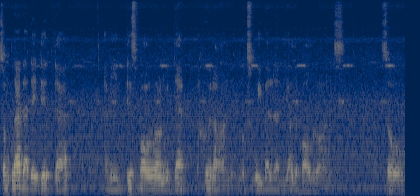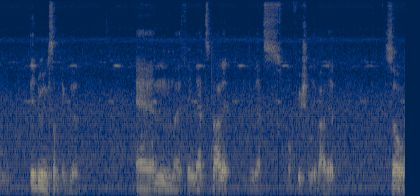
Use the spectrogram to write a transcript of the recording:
So I'm glad that they did that. I mean, this Balrog with that hood on, it looks way better than the other Balrogs. So they're doing something good. And I think that's about it. I think that's officially about it. So,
